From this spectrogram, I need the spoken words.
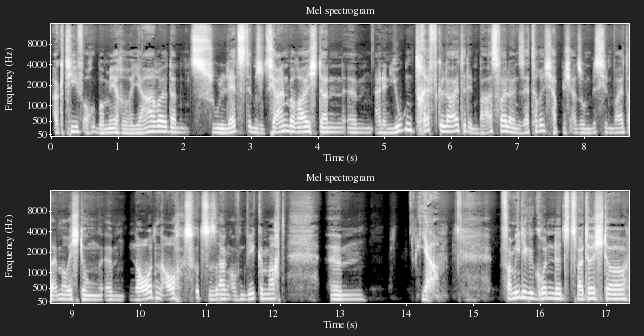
aktiv auch über mehrere Jahre, dann zuletzt im sozialen Bereich dann ähm, einen Jugendtreff geleitet in Basweiler in Setterich, habe mich also ein bisschen weiter immer Richtung ähm, Norden auch sozusagen auf den Weg gemacht. Ähm, ja, Familie gegründet, zwei Töchter,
